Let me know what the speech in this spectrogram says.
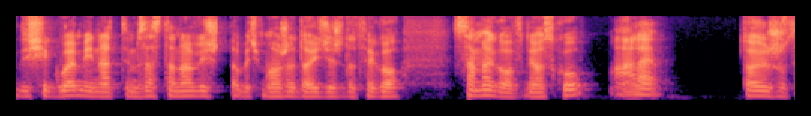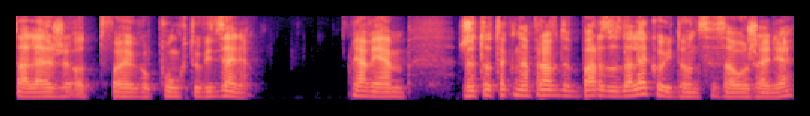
gdy się głębiej nad tym zastanowisz, to być może dojdziesz do tego samego wniosku, ale to już zależy od Twojego punktu widzenia. Ja wiem, że to tak naprawdę bardzo daleko idące założenie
